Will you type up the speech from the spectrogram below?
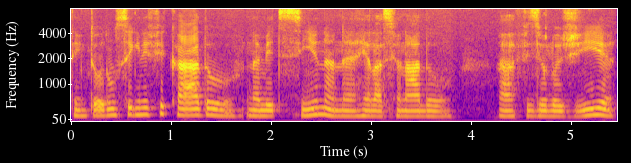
tem todo um significado na medicina, né? Relacionado à fisiologia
